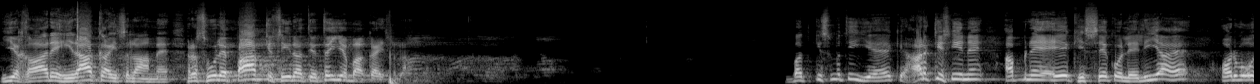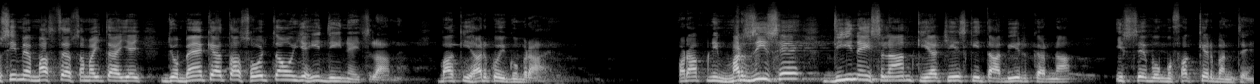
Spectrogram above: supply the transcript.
یہ غار ہرا کا اسلام ہے، رسول پاک کی سیرت طیبہ کا اسلام۔ بدقسمتی یہ ہے کہ ہر کسی نے اپنے ایک حصے کو لے لیا ہے اور وہ اسی میں مست ہے، سمجھتا ہے یہ جو میں کہتا، سوچتا ہوں، یہی دین اسلام ہے۔ باقی ہر کوئی گمراہ ہے۔ اور اپنی مرضی سے دین اسلام کی ہر چیز کی تعبیر کرنا، اس سے وہ مفکر بنتے ہیں۔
